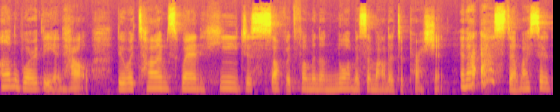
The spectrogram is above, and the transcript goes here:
unworthy, and how there were times when he just suffered from an enormous amount of depression. And I asked him, I said,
